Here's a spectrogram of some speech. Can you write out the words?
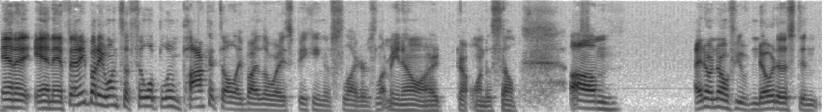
and it, and if anybody wants a Philip Bloom pocket dolly, by the way, speaking of sliders, let me know. I got one to sell. Um, I don't know if you've noticed, and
